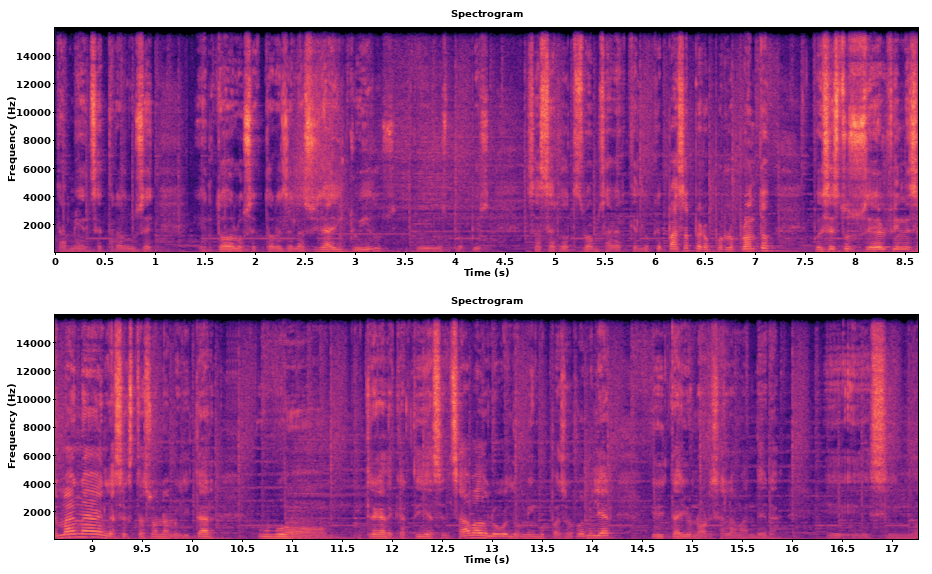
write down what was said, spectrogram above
también se traduce en todos los sectores de la sociedad, incluidos, incluidos los propios sacerdotes. Vamos a ver qué es lo que pasa, pero por lo pronto pues esto sucedió el fin de semana, en la sexta zona militar hubo entrega de cartillas el sábado, luego el domingo paseo familiar y ahorita hay honores a la bandera, eh, eh, si, no,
